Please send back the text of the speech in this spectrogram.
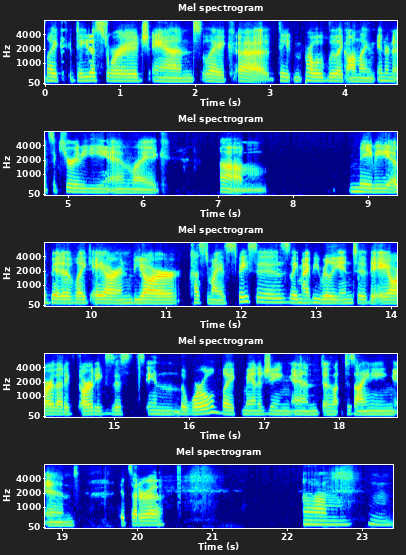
like data storage and like uh date probably like online internet security and like um maybe a bit of like AR and VR customized spaces. They might be really into the AR that already exists in the world, like managing and de- designing and etc. Um, hmm.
